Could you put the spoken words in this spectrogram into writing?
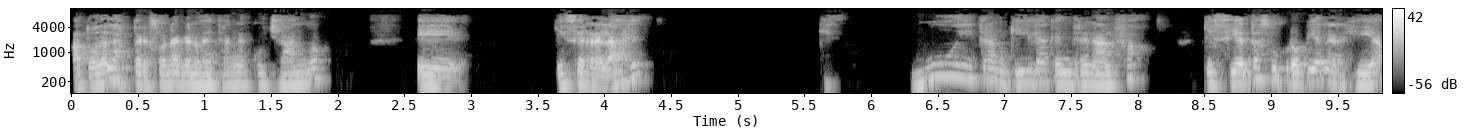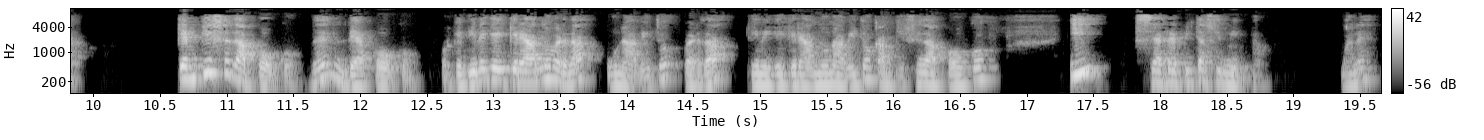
a todas las personas que nos están escuchando, eh, que se relaje, muy tranquila, que entre en alfa, que sienta su propia energía, que empiece de a poco, ¿eh? de a poco, porque tiene que ir creando, ¿verdad? Un hábito, ¿verdad? Tiene que ir creando un hábito que empiece de a poco y se repita a sí misma, ¿vale?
